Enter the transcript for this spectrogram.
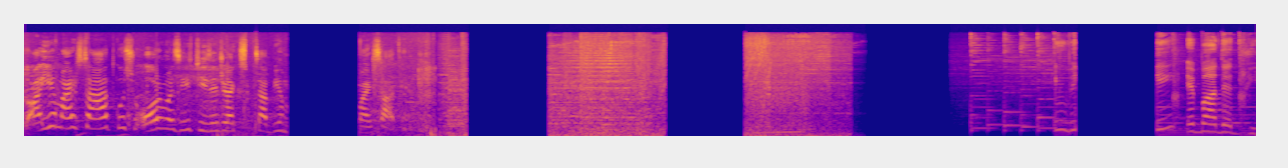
تو آئیے ہمارے ساتھ کچھ اور مزید چیزیں جو صاحب بھی ہمارے ساتھ ہیں۔ عبادت بھی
